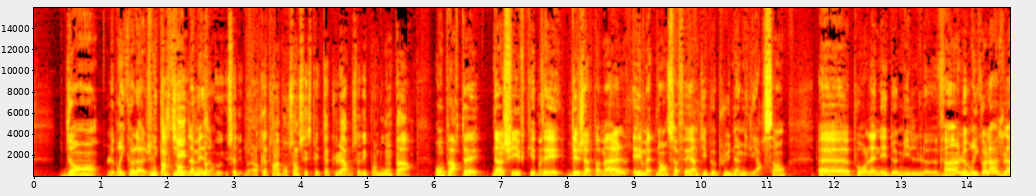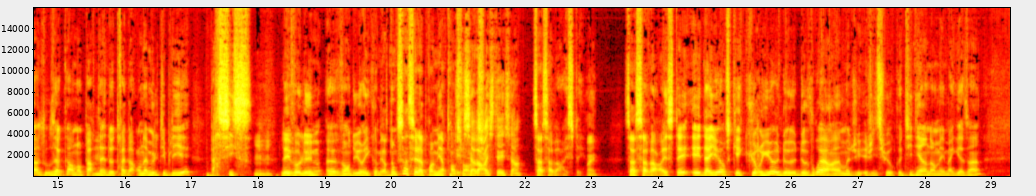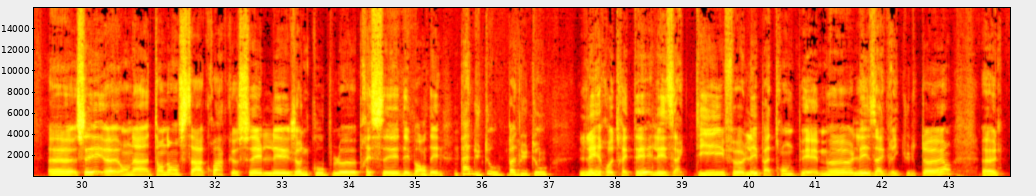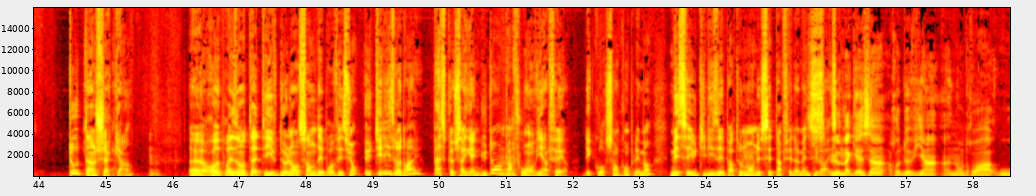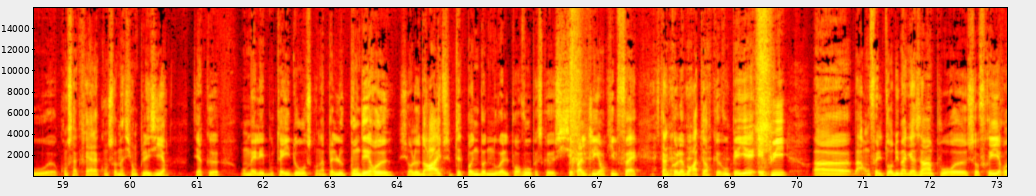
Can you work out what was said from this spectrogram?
Dans le bricolage, l'équipement de la maison. alors 80%, c'est spectaculaire, mais ça dépend d'où on part. On partait d'un chiffre qui était déjà pas mal, et maintenant, ça fait un petit peu plus d'un milliard cent. Euh, pour l'année 2020. Le bricolage, là, je vous accorde, on partait mmh. de très bas. On a multiplié par 6 mmh. les volumes euh, vendus en e-commerce. Donc ça, c'est la première transformation. Et ça va rester, ça? Ça, ça va rester. Ça, ça va rester. Et d'ailleurs, ce qui est curieux de, voir, hein, moi j'y suis au quotidien dans mes magasins, euh, c'est, euh, on a tendance à croire que c'est les jeunes couples pressés, débordés. pas du tout, pas du tout. Les retraités, les actifs, les patrons de PME, les agriculteurs, euh, tout un chacun représentatif de l'ensemble des professions utilise le drive parce que ça gagne du temps. Mmh. Parfois, on vient faire des courses en complément, mais c'est utilisé par tout le monde et c'est un phénomène qui va rester. Le magasin redevient un endroit où, euh, consacré à la consommation plaisir. C'est-à-dire qu'on met les bouteilles d'eau, ce qu'on appelle le pondéreux, sur le drive. C'est peut-être pas une bonne nouvelle pour vous, parce que si c'est pas le client qui le fait, c'est un collaborateur que vous payez. Et puis, euh, bah, on fait le tour du magasin pour euh, s'offrir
